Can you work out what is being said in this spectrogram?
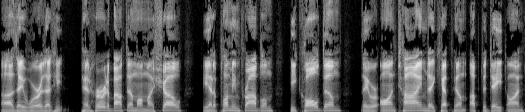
uh, they were, that he had heard about them on my show. He had a plumbing problem. He called them. They were on time. They kept him up to date on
